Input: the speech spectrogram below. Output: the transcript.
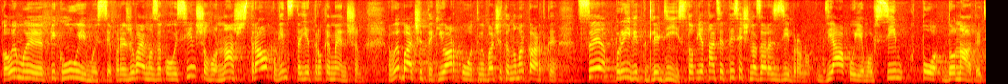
коли ми піклуємося, переживаємо за когось іншого, наш страх він стає трохи меншим. Ви бачите QR-код, ви бачите номер картки. Це привід для дій. 115 тисяч на зараз зібрано. Дякуємо всім, хто донатить.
